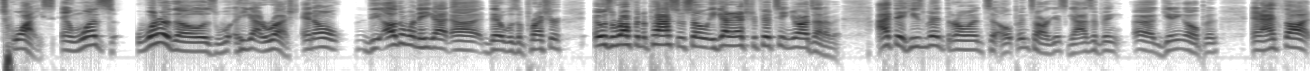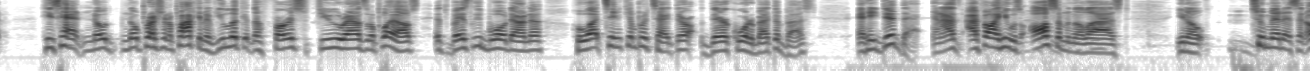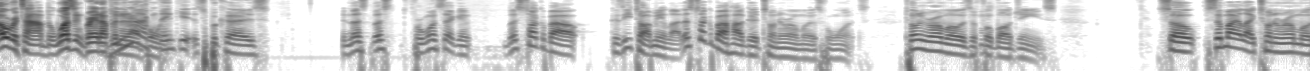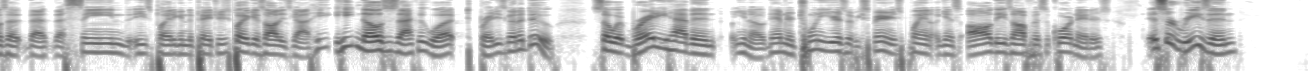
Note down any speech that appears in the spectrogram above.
twice, and once one of those he got rushed, and on the other one he got uh that was a pressure. It was a rough in the passer, so he got an extra 15 yards out of it. I think he's been throwing to open targets. Guys have been uh, getting open, and I thought he's had no no pressure in the pocket. If you look at the first few rounds of the playoffs, it's basically boiled down to who what team can protect their their quarterback the best, and he did that. And I I felt like he was awesome in the last, you know, two minutes and overtime, but wasn't great up you that not point. think it's because? And let's let's for one second let's talk about because he taught me a lot. Let's talk about how good Tony Romo is for once. Tony Romo is a football genius. So somebody like Tony Romo's that that that seen he's played against the Patriots, he's played against all these guys. He he knows exactly what Brady's gonna do. So with Brady having you know damn near twenty years of experience playing against all these offensive coordinators, it's a reason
